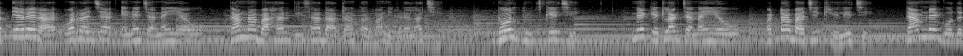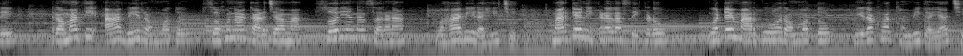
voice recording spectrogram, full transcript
અત્યારે વરરાજા એને જનૈયાઓ ગામના બહાર દિશા દાતણ કરવા નીકળેલા છે. ઢોલ ધ્રુચકે છે. ને કેટલાક જનાઈઓ પટ્ટાબાજી ખેલે છે. ગામને ગોદરે રમાતી આ વીર રમતો સહુના કાળજામાં સૂર્યના સરણા વહાવી રહી છે. માર્ગે નીકળેલા સેંકડો વટે માર્ગો રમતો નિરખવા થંભી ગયા છે.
